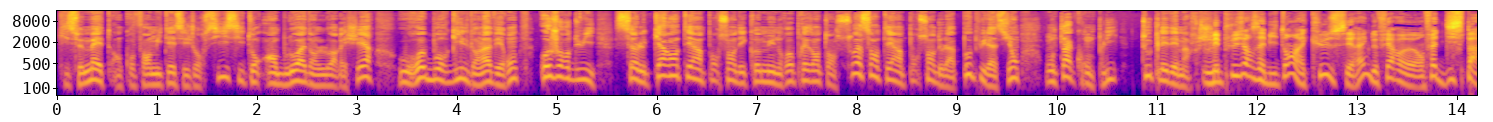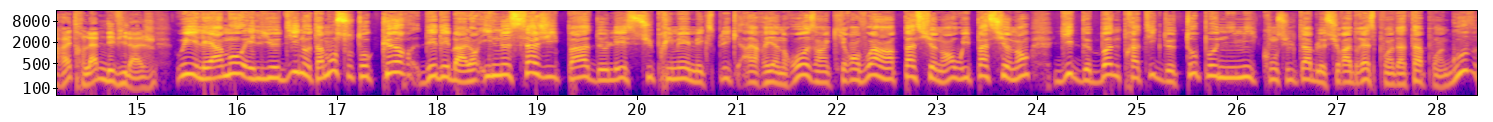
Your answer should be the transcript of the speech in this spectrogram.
qui se mettent en conformité ces jours-ci, citons Amblois dans le Loir-et-Cher ou Rebourguil dans l'Aveyron. Aujourd'hui, seuls 41% des communes représentant 61% de la population ont accompli toutes les démarches. Mais plusieurs habitants accusent ces règles de faire euh, en fait disparaître l'âme des villages. Oui, les hameaux et lieux-dits notamment sont au cœur des débats. Alors il ne s'agit pas de les supprimer, m'explique Ariane Rose, hein, qui renvoie à un passionnant, oui passionnant, guide de bonnes pratiques de toponymie consultable sur adresse.data.gouv.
